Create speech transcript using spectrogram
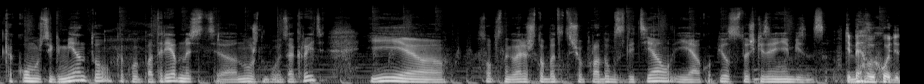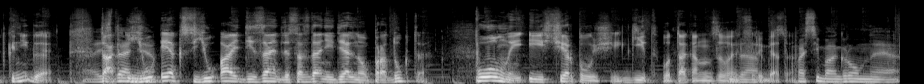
какому сегменту, какую потребность э, нужно будет закрыть, и, э, собственно говоря, чтобы этот еще продукт взлетел и окупился с точки зрения бизнеса. У тебя выходит книга Э, Так, издание- UX, UI дизайн для создания идеального продукта. Полный и исчерпывающий гид. Вот так он называется, Да, ребята. Спасибо огромное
